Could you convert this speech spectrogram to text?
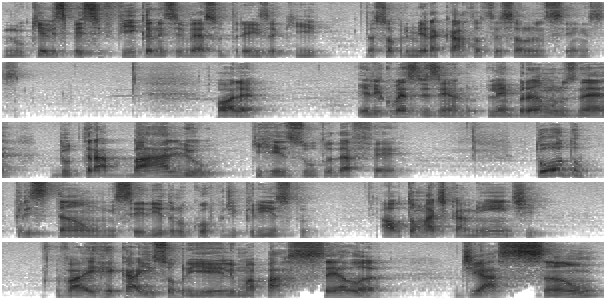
no que ele especifica nesse verso 3 aqui da sua primeira carta aos Tessalonicenses. Olha, ele começa dizendo: lembramos-nos né, do trabalho que resulta da fé. Todo cristão inserido no corpo de Cristo automaticamente vai recair sobre ele uma parcela de ação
